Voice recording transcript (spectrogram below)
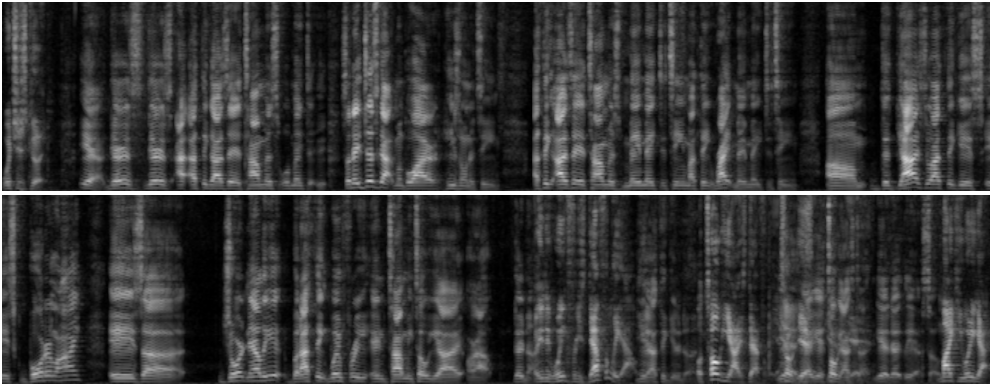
which is good. Yeah, there's there's I, I think Isaiah Thomas will make the so they just got McGuire, he's on the team. I think Isaiah Thomas may make the team. I think Wright may make the team. Um, the guys who I think is is borderline is uh, Jordan Elliott, but I think Winfrey and Tommy Togiai are out. They're done. Oh, you think Winfrey's definitely out? yeah, I think they're done. Well, Togiai's definitely out. yeah, yeah, yeah, Togiai's yeah, done. Yeah, that, yeah. So Mikey, what do you got?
